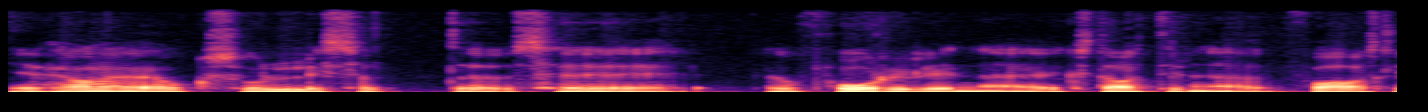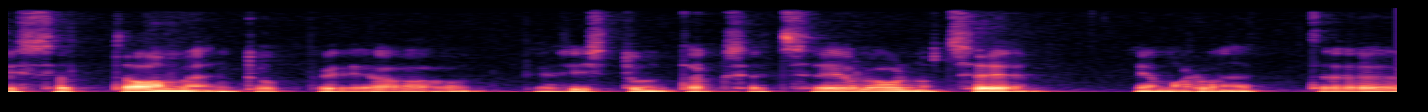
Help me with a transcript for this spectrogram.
Ja ühe aja jooksul lihtsalt see eufooriline, ekstaatiline faas lihtsalt ammendub ja, ja siis tuntakse, et see ei ole olnud see. ja ma arvan, et äh,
